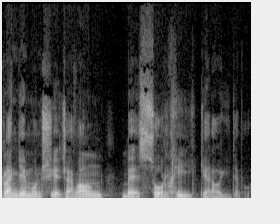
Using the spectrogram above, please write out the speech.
رنگ منشی جوان به سرخی گراییده بود.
